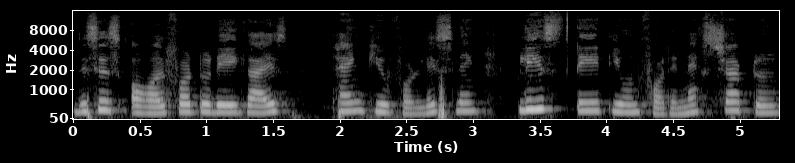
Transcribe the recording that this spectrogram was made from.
This is all for today, guys. Thank you for listening. Please stay tuned for the next chapter.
